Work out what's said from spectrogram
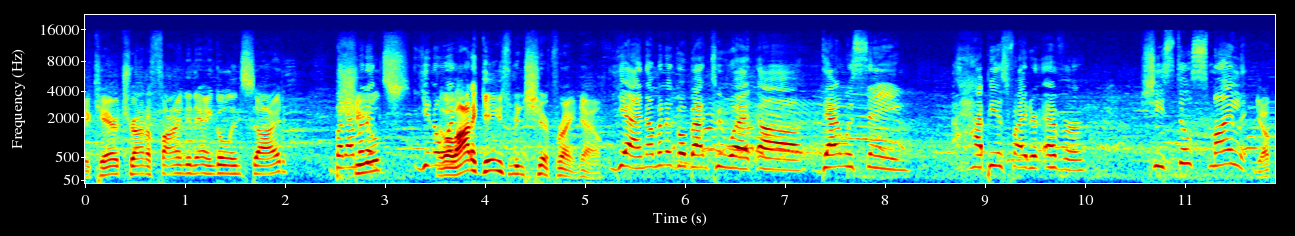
Dicaire trying to find an angle inside. But I'm gonna- Shields, you know what? a lot of gamesmanship right now. Yeah, and I'm gonna go back to what uh, Dan was saying. Happiest fighter ever. She's still smiling. Yep.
